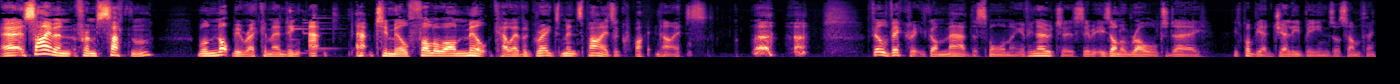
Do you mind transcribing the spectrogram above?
Uh, Simon from Sutton will not be recommending Apt- Aptamil follow on milk. However, Greggs mince pies are quite nice. Phil Vickery's gone mad this morning. If you notice, He's on a roll today. He's probably had jelly beans or something.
